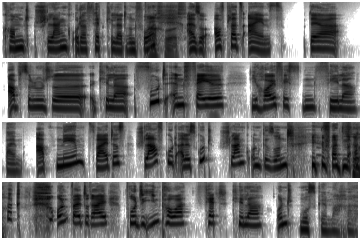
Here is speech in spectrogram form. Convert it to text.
kommt Schlank- oder Fettkiller drin vor. Ach was. Also auf Platz 1, der absolute Killer Food and Fail, die häufigsten Fehler beim Abnehmen. Zweites, Schlaf gut, alles gut, schlank und gesund über Nacht. Und bei drei, Proteinpower, Fettkiller und Muskelmacher.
